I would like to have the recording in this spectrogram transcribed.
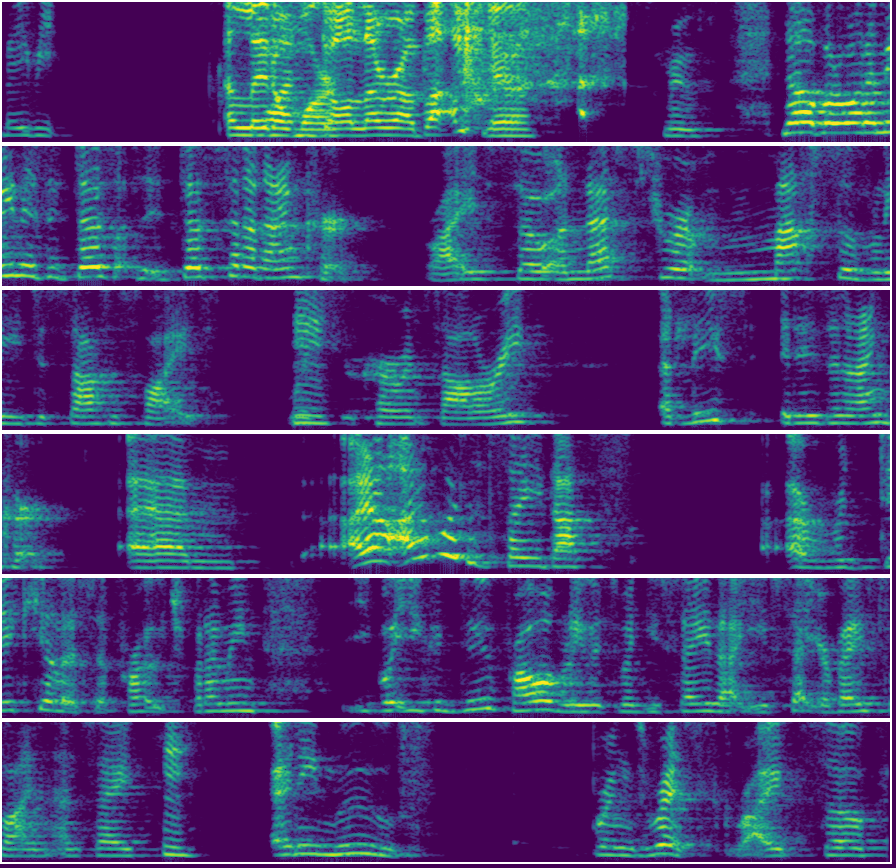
maybe a little more dollar above. Yeah. no, but what I mean is, it does it does set an anchor, right? So unless you're massively dissatisfied with mm. your current salary, at least it is an anchor. Um, I, I wouldn't say that's a ridiculous approach, but I mean, what you could do probably is when you say that you've set your baseline and say hmm. any move brings risk, right? So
